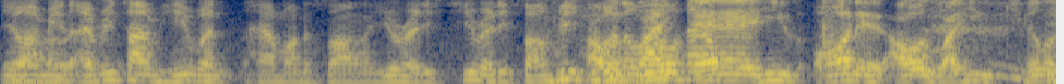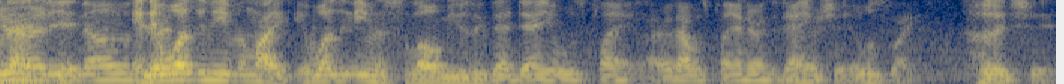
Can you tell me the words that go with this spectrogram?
You know, I mean, every time he went ham on a song, you already he already saw me I was like, "Hey, he's on it." I was like, "He's killing that shit." and it wasn't even like it wasn't even slow music that Daniel was playing or that was playing during the Daniel shit. It was like hood shit,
